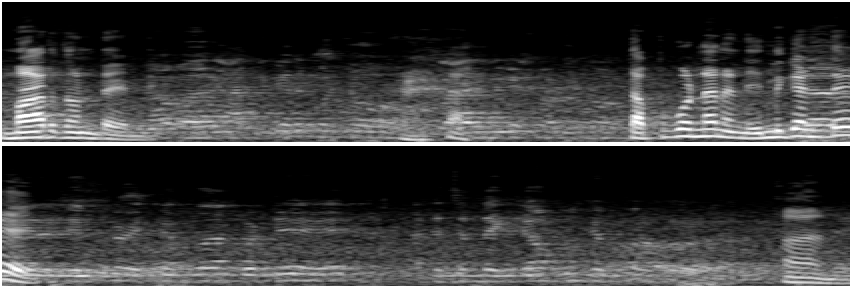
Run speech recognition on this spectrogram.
మారుతుంటాయండి. తప్పకుండానండి. ఎందుకంటే అండి.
